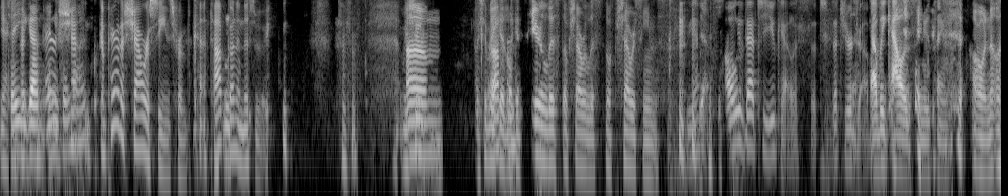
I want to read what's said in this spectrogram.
Yeah, Jay, you compa- got compare, anything sho- compare the shower scenes from Top Gun in this movie. we should Um, we should make uh, it like a tier list of shower list of shower scenes. yeah. Yes. I'll leave that to you, Callus. That's that's your Yeah, job. That'll be Cal's new thing. Oh no.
